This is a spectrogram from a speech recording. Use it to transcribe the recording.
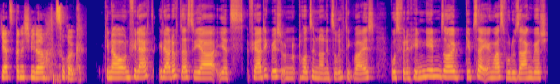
jetzt bin ich wieder zurück. Genau, und vielleicht dadurch, dass du ja jetzt fertig bist und trotzdem noch nicht so richtig weißt, wo es für dich hingehen soll. Gibt es da irgendwas, wo du sagen würdest,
